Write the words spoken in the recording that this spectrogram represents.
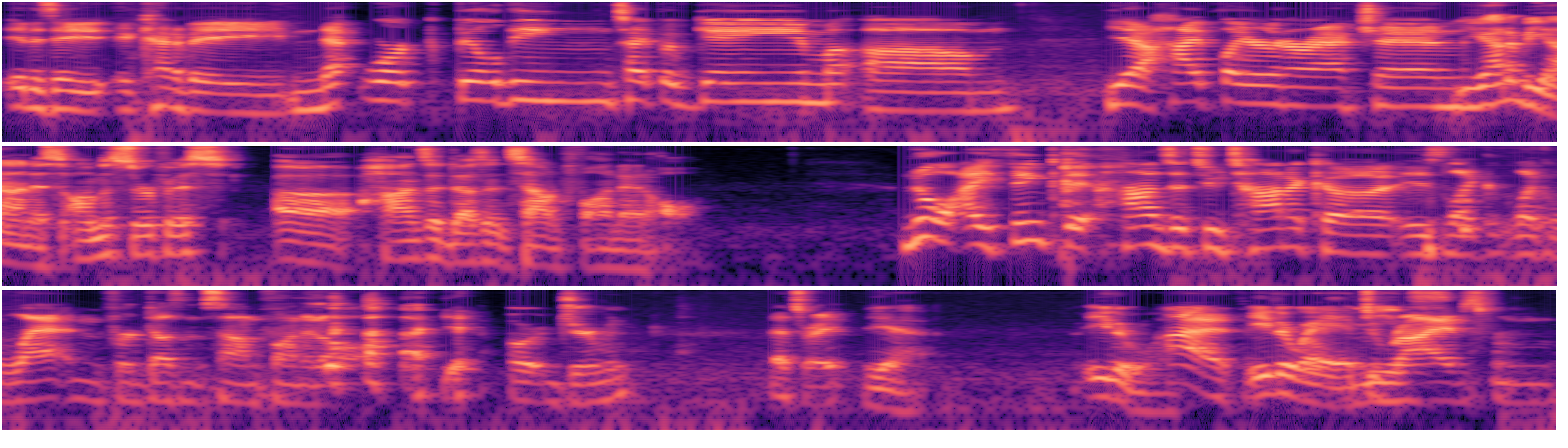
It is a, a kind of a network building type of game. Um, yeah, high player interaction. You got to be honest. On the surface, uh, Hansa doesn't sound fun at all. No, I think that Hansa Teutonica is like like Latin for doesn't sound fun at all. yeah. Or German. That's right. Yeah. Either one. I Either way, it it means derives from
